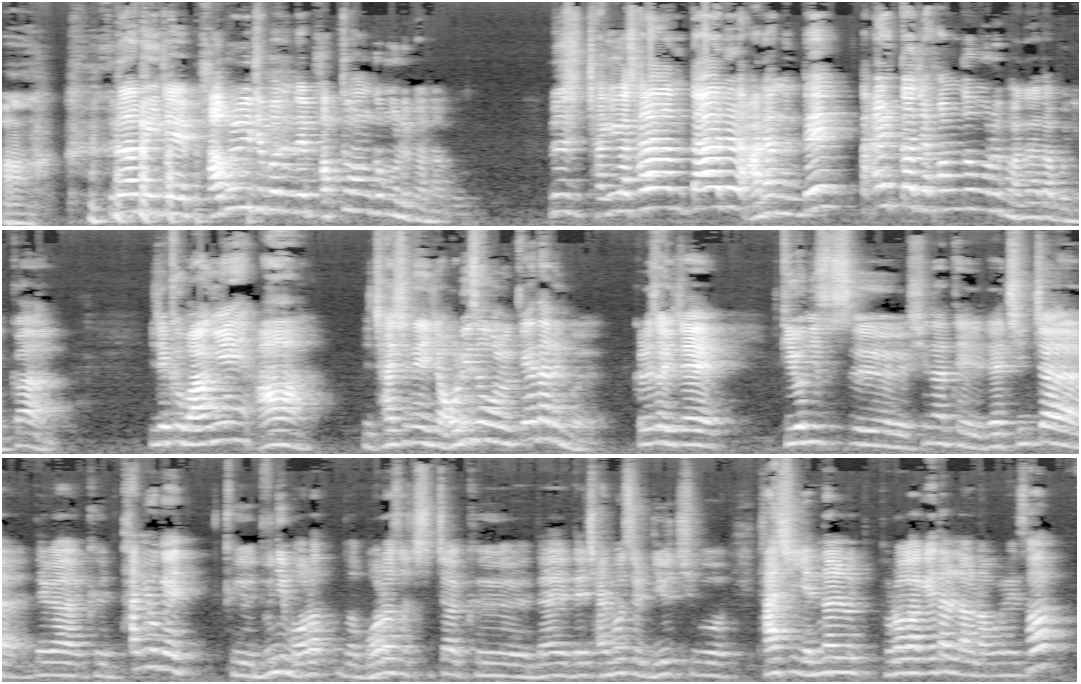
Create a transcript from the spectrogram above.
아. 그 다음에 이제 밥을 집었는데 밥도 황금으로 변하고 그래서 자기가 사랑하는 딸을 안았는데 딸까지 황금으로 변하다 보니까 이제 그 왕이 아 자신의 이제 어리석음을 깨달은 거예요. 그래서 이제 디오니소스 신한테 내가 진짜 내가 그 탐욕에 그 눈이 멀어, 멀어서 진짜 그 내 내 잘못을 뉘우치고 다시 옛날로 돌아가게 해달라고 해서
